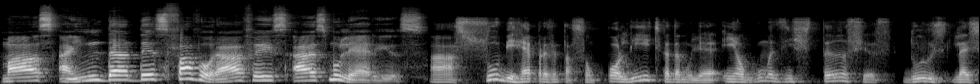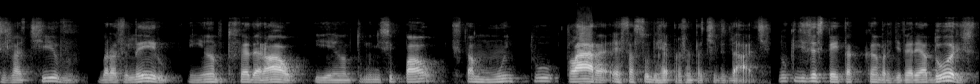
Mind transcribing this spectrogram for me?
mas ainda desfavoráveis às mulheres. A subrepresentação política da mulher em algumas instâncias legislativos legislativo brasileiro, em âmbito federal e em âmbito municipal, está muito clara essa subrepresentatividade. No que diz respeito à Câmara de Vereadores,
